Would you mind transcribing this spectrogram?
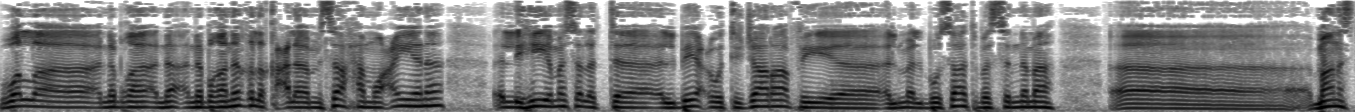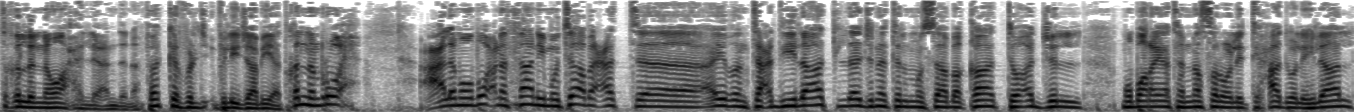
والله نبغى نبغى نغلق على مساحة معينة. اللي هي مسألة آه، البيع والتجارة في آه، الملبوسات بس إنما آه، ما نستغل النواحي اللي عندنا. فكر في الإيجابيات. خلينا نروح على موضوعنا الثاني متابعة أيضا تعديلات لجنة المسابقات تؤجل مباريات النصر والاتحاد والهلال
